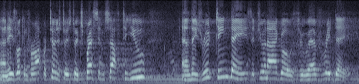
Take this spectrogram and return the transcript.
and He's looking for opportunities to express Himself to you and these routine days that you and I go through every day.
